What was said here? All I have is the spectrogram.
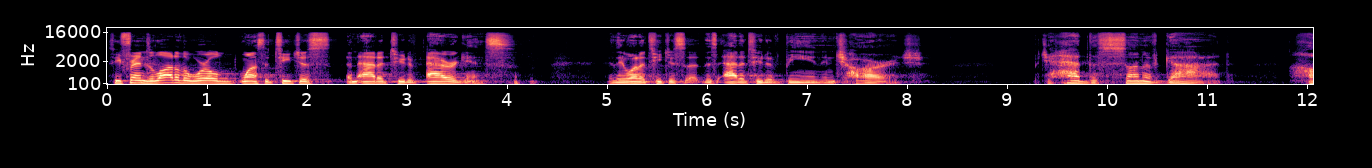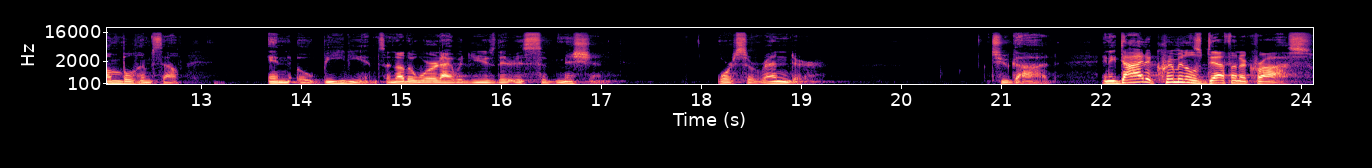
See, friends, a lot of the world wants to teach us an attitude of arrogance. And they want to teach us uh, this attitude of being in charge. But you had the Son of God humble himself in obedience. Another word I would use there is submission or surrender to God. And he died a criminal's death on a cross.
